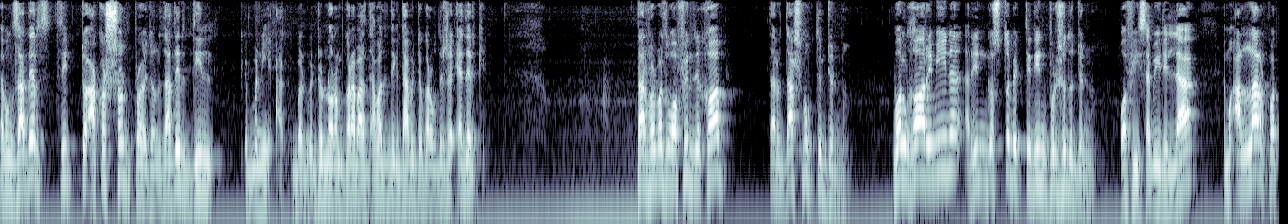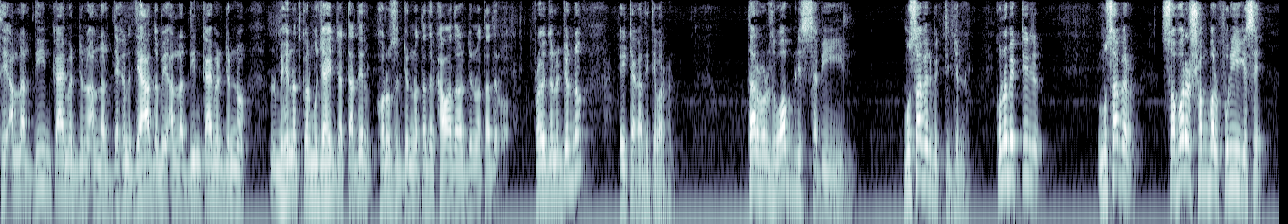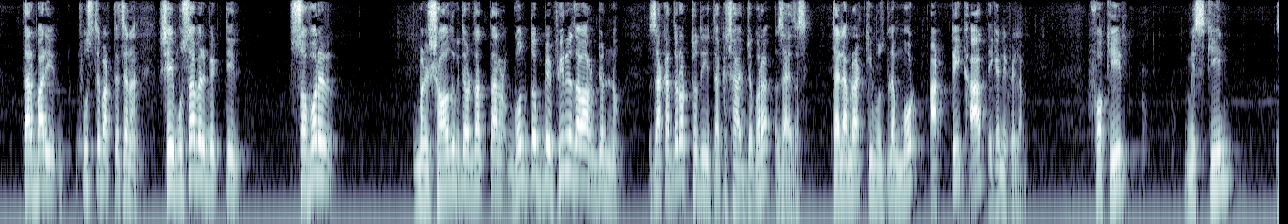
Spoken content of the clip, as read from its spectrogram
এবং যাদের চিত্ত আকর্ষণ প্রয়োজন, যাদের দিল মানে একটু নরম করা বা আমাদের দিকে ধাবিত করার উদ্দেশ্য এদেরকে। তারপর বলছে, ওয়াফির রেকব, তার দাসমুক্তির জন্য। ঋণগ্রস্ত ব্যক্তি ঋণ পরিশোধের জন্য। ওয়াফি সাবিল্লাহ এবং আল্লাহর পথে আল্লাহর দিন কায়েমের জন্য, আল্লাহর যেখানে জেহাদ হবে, আল্লাহর দিন কায়েমের জন্য মেহনত কর মুজাহিদরা তাদের খরচের জন্য, তাদের খাওয়া দাওয়ার জন্য, তাদের প্রয়োজনের জন্য এই টাকা দিতে পারবেন। তারপর ওয়াবনিস সাবিল, মুসাফের ব্যক্তির জন্য। কোনো ব্যক্তির মুসাফের সফরের সম্বল ফুরিয়ে গেছে, তার বাড়ি ফুসতে পারতেছে না, সেই মুসাফের ব্যক্তির সফরের মানে সহযোগিতা অর্থাৎ তার গন্তব্যে ফিরে যাওয়ার জন্য জাকাতের অর্থ দিয়ে তাকে সাহায্য করা যায় আছে। তাহলে আমরা কি বুঝলাম? মোট আটটি খাত এখানে পেলাম। ফকির, মিসকিন,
